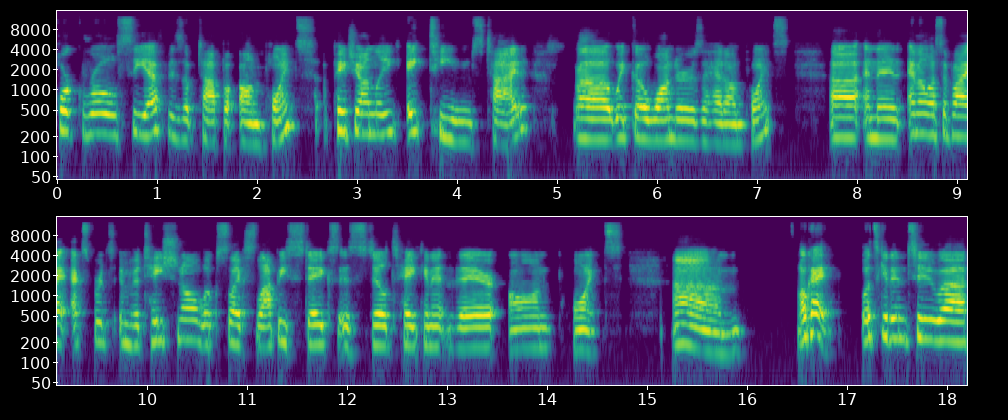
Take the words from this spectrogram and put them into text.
Pork Roll CF is up top on points. Patreon League, eight teams tied. Uh, Waco Wanderers ahead on points. Uh, and then MLSFI Experts Invitational looks like Sloppy Steaks is still taking it there on points. Um, okay, let's get into uh,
